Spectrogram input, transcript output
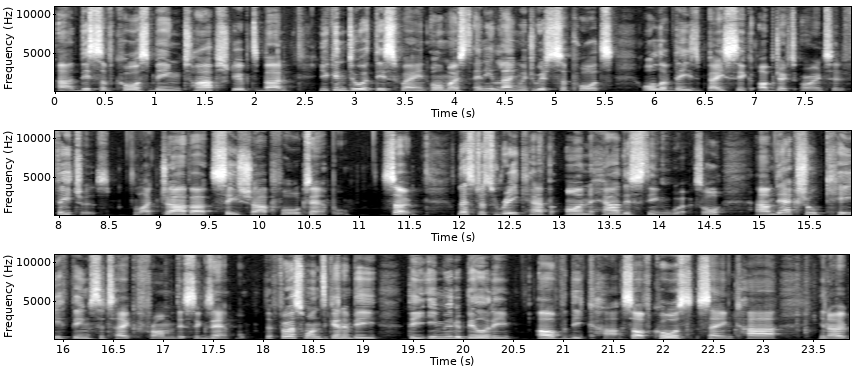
Uh, this of course being TypeScript, but you can do it this way in almost any language which supports all of these basic object-oriented features, like Java, C Sharp for example. So let's just recap on how this thing works, or um, the actual key things to take from this example. The first one's going to be the immutability of the car. So of course, saying car, you know,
